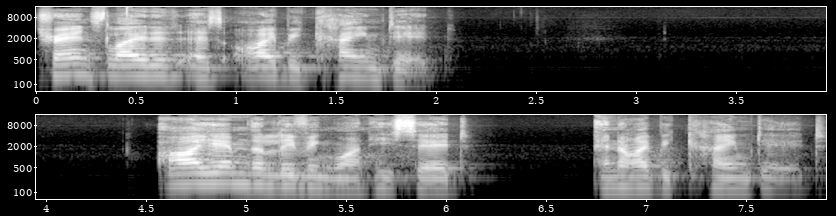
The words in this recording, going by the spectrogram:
translated as I became dead. I am the living one, he said, and I became dead.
